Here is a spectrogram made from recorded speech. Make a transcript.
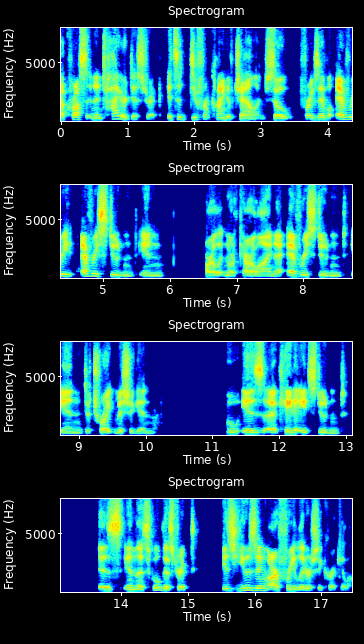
across an entire district it's a different kind of challenge. So for example every every student in charlotte north carolina every student in detroit michigan who is a k to 8 student is in the school district is using our free literacy curriculum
